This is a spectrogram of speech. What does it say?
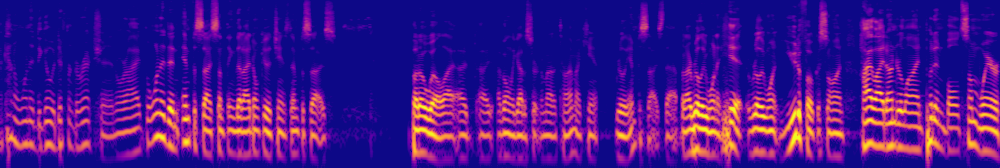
I kind of wanted to go a different direction, or I wanted to emphasize something that I don't get a chance to emphasize. But oh well, I, I, I've only got a certain amount of time. I can't really emphasize that. But I really want to hit, I really want you to focus on, highlight, underline, put in bold somewhere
